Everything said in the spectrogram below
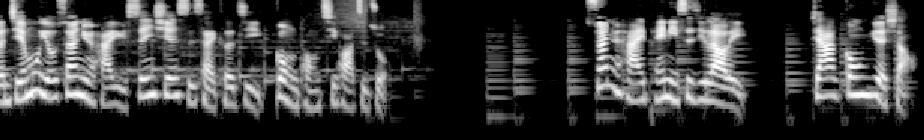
本节目由酸女孩与生鲜食材科技共同企划制作。酸女孩陪你四季料理，加工越少，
